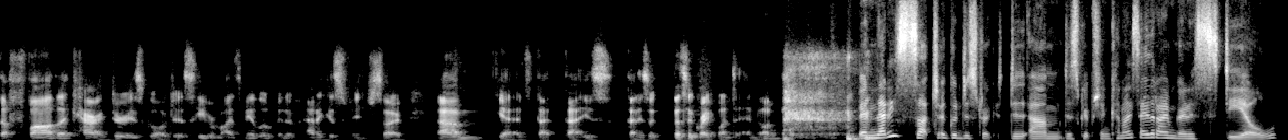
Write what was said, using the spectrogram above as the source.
the father character is gorgeous. He reminds me a little bit of Atticus Finch. So um, yeah, it's that that is that is a that's a great one to end on. and that is such a good distri- um, description. Can I say that I'm going to steal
